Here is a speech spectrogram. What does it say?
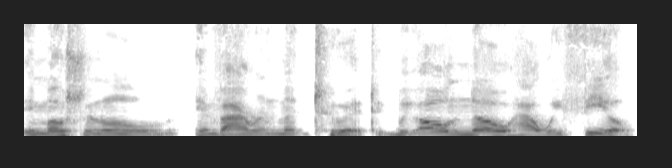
emotional environment to it. We all know how we feel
